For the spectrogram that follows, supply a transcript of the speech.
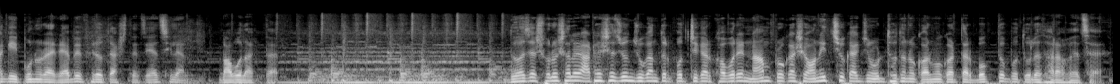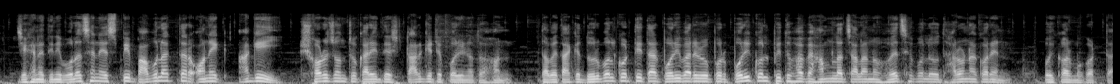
আগেই পুনরায় র্যাবে ফেরত আসতে চেয়েছিলেন বাবুল আক্তার। দু হাজার ষোলো সালের আঠাশে জুন যুগান্তর পত্রিকার খবরে নাম প্রকাশে অনিচ্ছুক একজন ঊর্ধ্বতন কর্মকর্তার বক্তব্য তুলে ধরা হয়েছে, যেখানে তিনি বলেছেন এসপি বাবুল আক্তার অনেক আগেই ষড়যন্ত্রকারীদের টার্গেটে পরিণত হন। তবে তাকে দুর্বল করতে তার পরিবারের উপর পরিকল্পিতভাবে হামলা চালানো হয়েছে বলেও ধারণা করেন ওই কর্মকর্তা।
